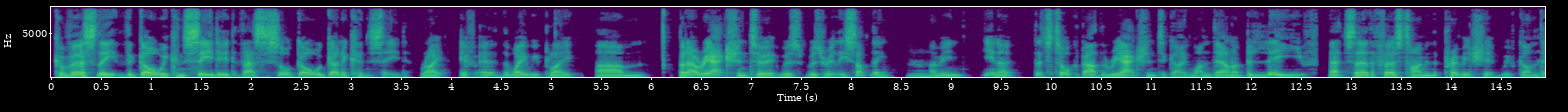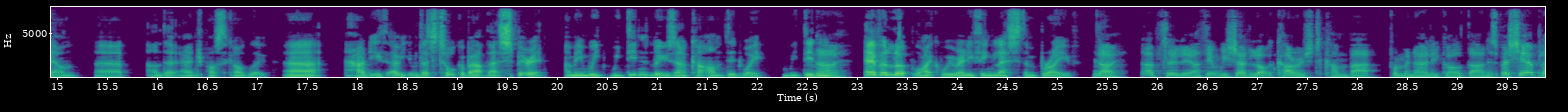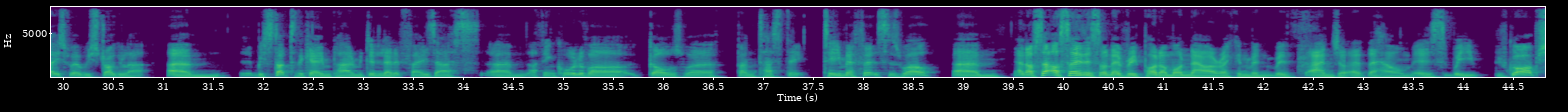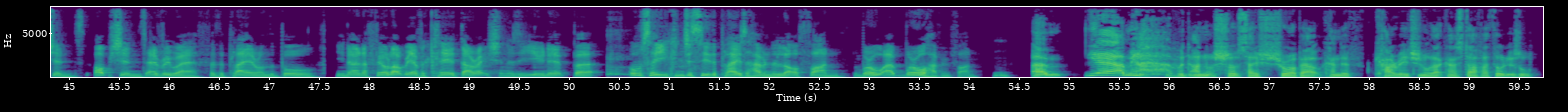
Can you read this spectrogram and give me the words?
conversely, the goal we conceded, that's the sort of goal we're going to concede, right? If uh, the way we play. Um, but our reaction to it was was really something. Hmm. I mean, you know, let's talk about the reaction to going one down. I believe that's uh, the first time in the Premiership we've gone down uh, under Ange Postecoglou. Uh, how do you? I mean, let's talk about that spirit. I mean, we we didn't lose our calm, did we? We didn't No. ever look like we were anything less than brave. No, absolutely. I think we showed a lot of courage to come back from an early goal down, especially at a place where we struggle at. Um, we stuck to the game plan. We didn't let it phase us. Um, I think all of our goals were fantastic team efforts as well. Um, and I'll say, I'll say this on every pod I'm on now. I reckon with, Ange at the helm is we we've got options, options everywhere for the player on the ball. You know, and I feel like we have a clear direction as a unit, but also you can just see the players are having a lot of fun. We're all we're all having fun. Um, yeah, I mean, I would, I'm not sure, so sure about kind of courage and all that kind of stuff. I thought it was all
